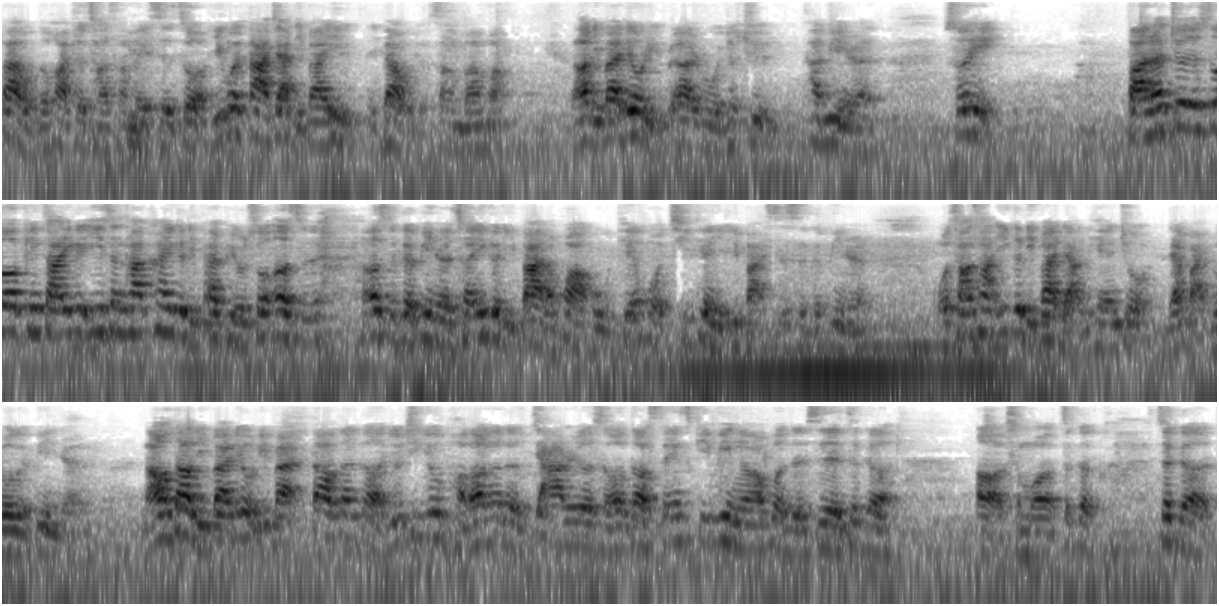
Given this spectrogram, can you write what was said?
拜五的话，就常常没事做，因为大家礼拜一、礼拜五有上班嘛。然后礼拜六、礼拜日我就去看病人，所以反而就是说，平常一个医生他看一个礼拜，比如说二十二十个病人，乘一个礼拜的话，五天或七天有一百四十个病人。我常常一个礼拜两天就两百多个病人，然后到礼拜六、礼拜到那个，尤其又跑到那个假日的时候，到 Thanksgiving 啊，或者是这个呃什么这个这个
